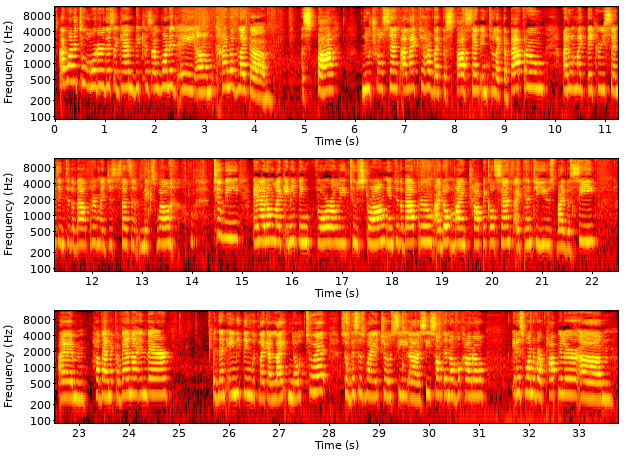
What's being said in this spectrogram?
I wanted to order this again because I wanted a um, kind of like a, a spa neutral scent. I like to have like the spa scent into like the bathroom. I don't like bakery scent into the bathroom. It just doesn't mix well to me. And I don't like anything florally too strong into the bathroom. I don't mind tropical scents. I tend to use by the sea. I'm Havana Cabana in there. And then anything with like a light note to it. So this is why I chose sea, uh, sea salt and avocado. It is one of our popular um,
